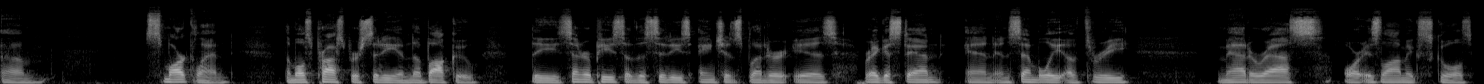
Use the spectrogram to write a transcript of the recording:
Um, Samarkand, the most prosperous city in Baku. The centerpiece of the city's ancient splendor is Registan, an assembly of three madrasas or Islamic schools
